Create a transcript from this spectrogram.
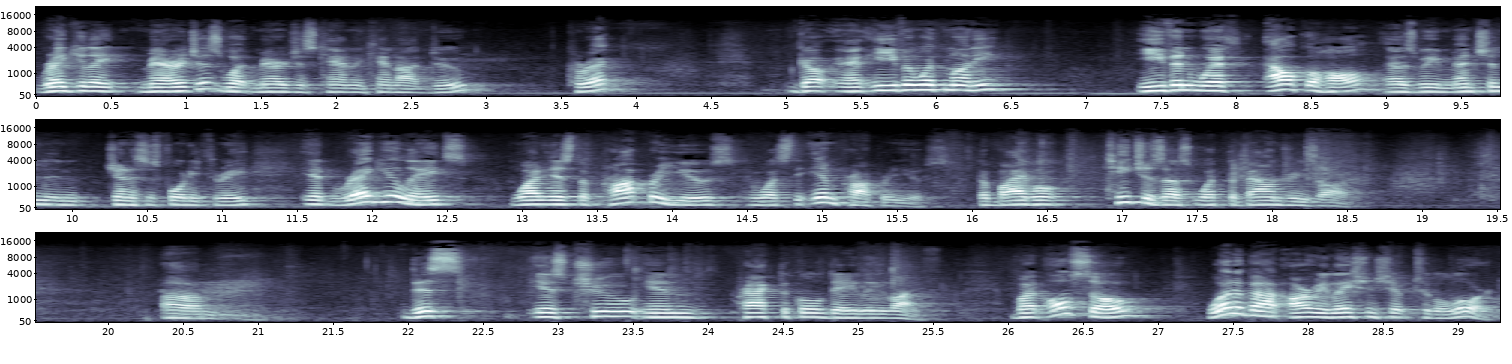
regulate marriages, what marriages can and cannot do. Correct? Go, and even with money, even with alcohol, as we mentioned in Genesis 43, it regulates what is the proper use and what's the improper use. The Bible teaches us what the boundaries are. Um, this is true in practical daily life. But also, what about our relationship to the Lord?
